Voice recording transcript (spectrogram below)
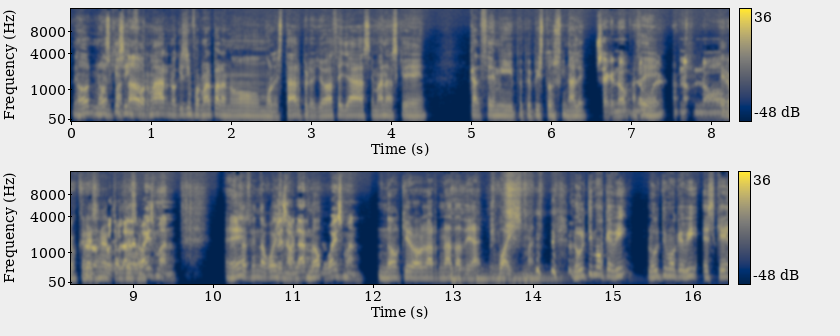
No, no os quise informar, ¿no? quise informar para no molestar, pero yo hace ya semanas que calcé mi Pepe Pistons finale. O sea que no, no, Hace- no, no- Pero no crees en el hablar de proceso. Wiseman. ¿Eh? ¿Estás viendo a hablarnos No. de Wiseman? No quiero hablar nada de Wiseman. lo último que vi, lo último que vi es que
